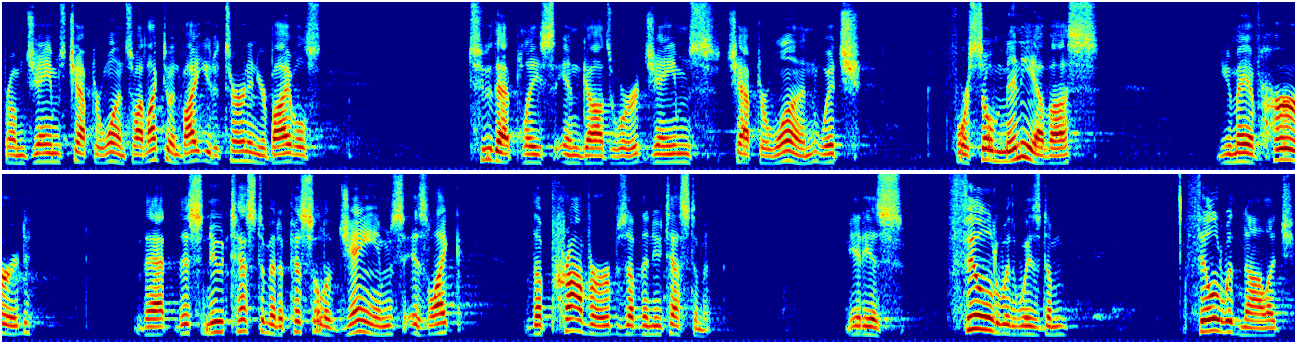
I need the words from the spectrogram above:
from James chapter 1. So I'd like to invite you to turn in your Bibles to that place in God's Word, James chapter 1, which for so many of us, you may have heard that this New Testament epistle of James is like the Proverbs of the New Testament. It is filled with wisdom, filled with knowledge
